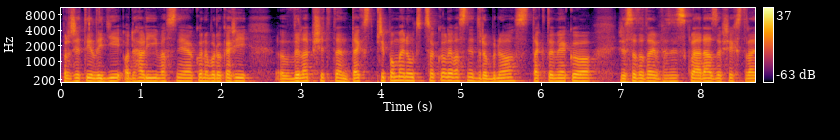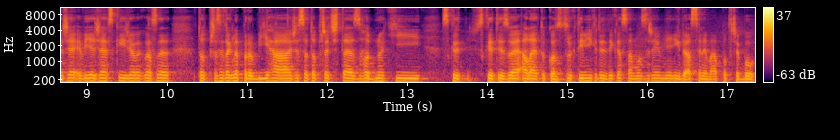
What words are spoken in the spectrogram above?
protože ty lidi odhalí vlastně jako nebo dokáží vylepšit ten text, připomenout cokoliv vlastně drobnost, tak to jako, že se to tady vlastně skládá ze všech stran, že je vidět, že hezký, že vlastně to přesně takhle probíhá, že se to přečte, zhodnotí, skritizuje, ale je to konstruktivní kritika samozřejmě, nikdo asi nemá potřebu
